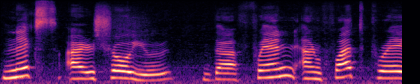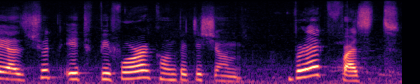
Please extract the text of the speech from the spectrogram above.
Next, I'll show you the when and what players should eat before competition. Breakfast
